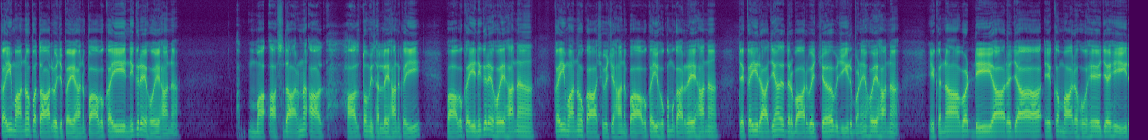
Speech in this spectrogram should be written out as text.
ਕਈ ਮਾਨੋ ਪਤਾਲ ਵਿੱਚ ਪਏ ਹਨ, ਭਾਵ ਕਈ ਨਿਗਰੇ ਹੋਏ ਹਨ। ਮਾ- ਆ ਹਾਲਤ ਤੋਂ ਵੀ ਥੱਲੇ ਹਨ ਕਈ, ਭਾਵ ਕਈ ਨਿਗਰੇ ਹੋਏ ਹਨ। ਕਈ ਮਾਨੋ ਆਕਾਸ਼ ਵਿੱਚ ਹਨ, ਭਾਵ ਕਈ ਹੁਕਮ ਕਰ ਰਹੇ ਹਨ ਤੇ ਕਈ ਰਾਜਿਆਂ ਦੇ ਦਰਬਾਰ ਵਿੱਚ ਵਜ਼ੀਰ ਬਣੇ ਹੋਏ ਹਨ। ਇਕ ਨਾ ਵੱਡੀ ਆਰਜਾ ਇਕ ਮਰ ਹੋਏ ਜਹੀਰ।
